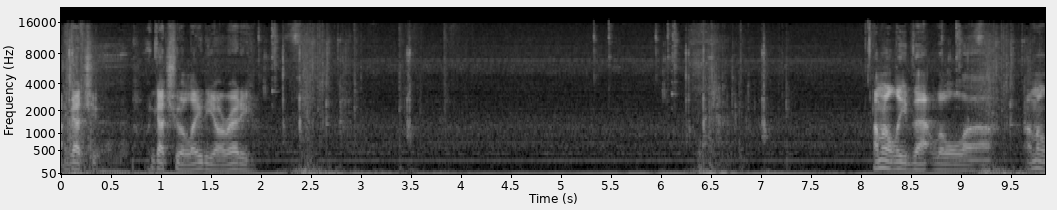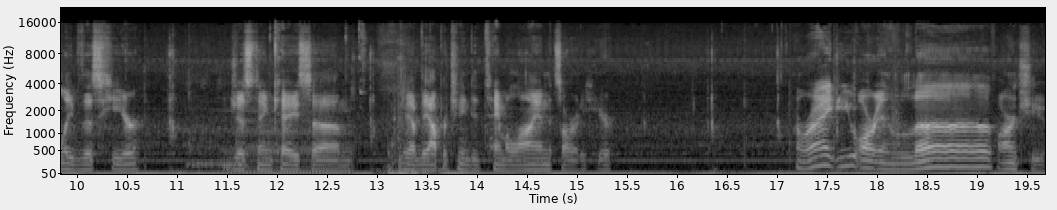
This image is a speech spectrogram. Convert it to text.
I got you. I got you a lady already. I'm gonna leave that little, uh, I'm gonna leave this here, just in case um, have the opportunity to tame a lion that's already here. Alright, you are in love, aren't you?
